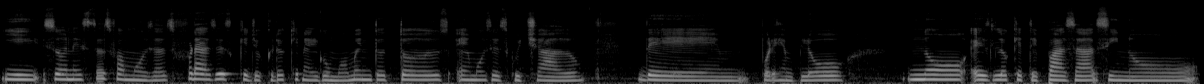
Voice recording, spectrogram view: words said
y son estas famosas frases que yo creo que en algún momento todos hemos escuchado de, por ejemplo, no es lo que te pasa, sino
